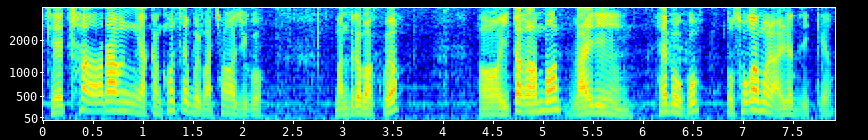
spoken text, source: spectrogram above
제 차랑 약간 컨셉을 맞춰가지고 만들어 봤고요. 어, 이따가 한번 라이딩 해보고 또 소감을 알려드릴게요.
